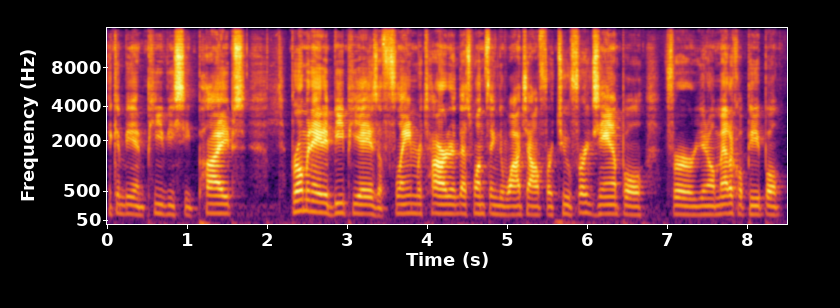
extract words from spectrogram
It can be in PVC pipes. Brominated BPA is a flame retardant. That's one thing to watch out for too. For example, for you know medical people,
